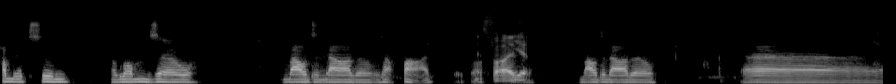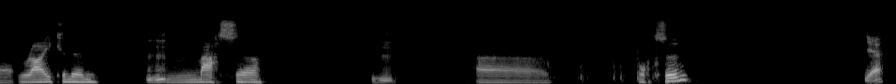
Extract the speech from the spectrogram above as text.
Hamilton, Alonso, Maldonado. Was that five? That's five. Yeah. Maldonado, uh, Raikkonen, Mhm. Massa, Mhm. uh, Button. Yeah.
